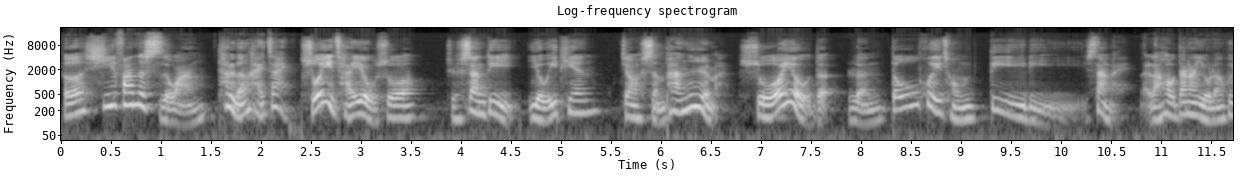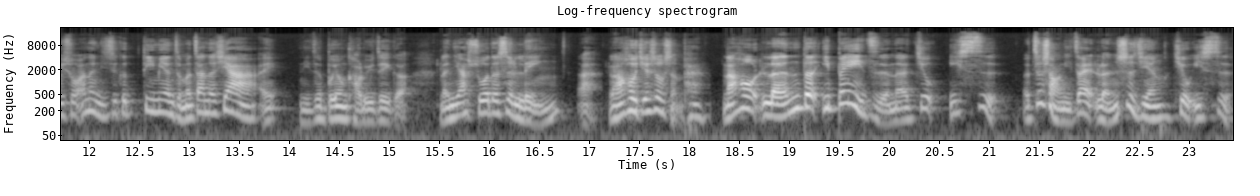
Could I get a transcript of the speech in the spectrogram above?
而西方的死亡他人还在，所以才有说，就是上帝有一天。叫审判日嘛，所有的人都会从地里上来，然后当然有人会说啊，那你这个地面怎么站得下？哎，你这不用考虑这个，人家说的是零啊，然后接受审判，然后人的一辈子呢就一世，呃，至少你在人世间就一世。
